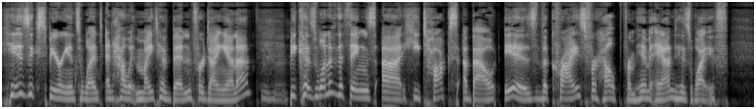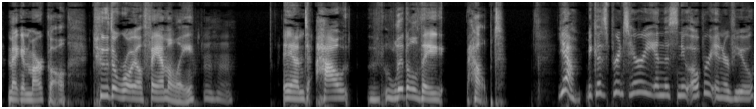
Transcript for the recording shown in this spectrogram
his experience went and how it might have been for Diana. Because one of the things uh, he talks about is the cries for help from him and his wife, Meghan Markle, to the royal family and how little they helped. Yeah, because Prince Harry in this new Oprah interview,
